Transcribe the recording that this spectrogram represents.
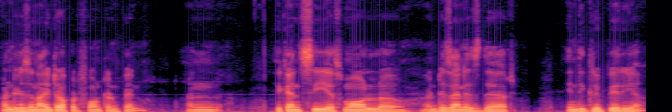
and it is an eyedropper fountain pen. And you can see a small uh, design is there in the grip area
